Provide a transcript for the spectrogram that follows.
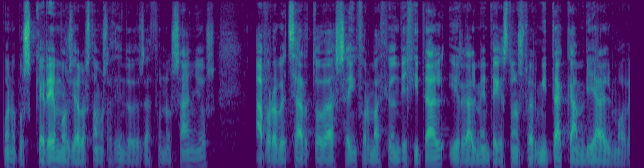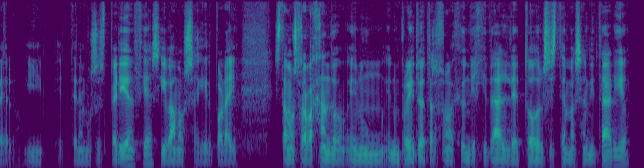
Bueno, pues queremos, ya lo estamos haciendo desde hace unos años, aprovechar toda esa información digital y realmente que esto nos permita cambiar el modelo. Y eh, tenemos experiencias y vamos a seguir por ahí. Estamos trabajando en un, en un proyecto de transformación digital de todo el sistema sanitario,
